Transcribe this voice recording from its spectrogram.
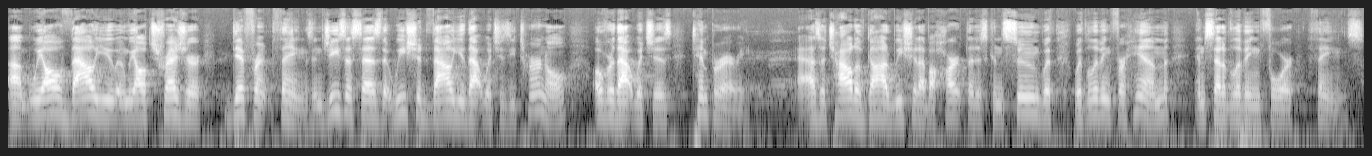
Um, we all value and we all treasure different things. And Jesus says that we should value that which is eternal over that which is temporary as a child of God, we should have a heart that is consumed with, with living for Him instead of living for things.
